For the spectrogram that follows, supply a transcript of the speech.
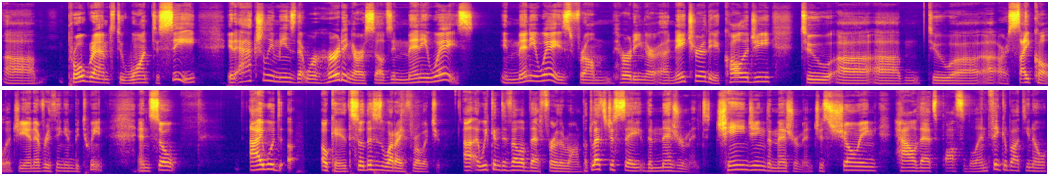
uh, programmed to want to see, it actually means that we're hurting ourselves in many ways. In many ways, from hurting our uh, nature, the ecology, to uh, um, to uh, our psychology and everything in between. And so, I would. Uh, okay, so this is what I throw at you uh, we can develop that further on. But let's just say the measurement, changing the measurement, just showing how that's possible. And think about, you know,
